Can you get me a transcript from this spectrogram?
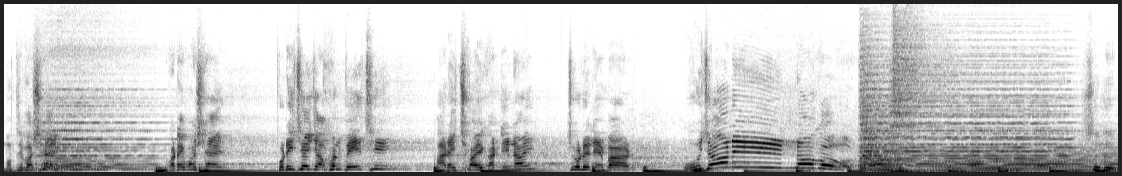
মন্ত্রীমশাই ঘরে মশাই, পরিচয় যখন পেয়েছি, আর এই ছয় ঘাটি নয় চলে এবার উজানি নগর। চলুন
